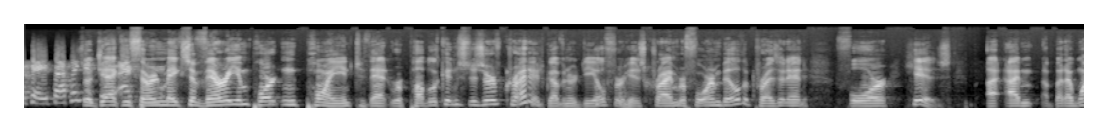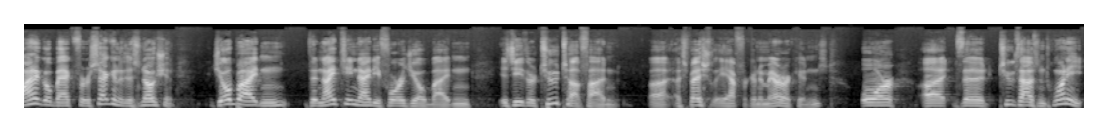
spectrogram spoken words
okay, so I think so. Jackie Tharon makes a very important point that Republicans deserve credit. Governor Deal for his crime reform bill, the president for his. I, I'm, but I want to go back for a second to this notion. Joe Biden, the 1994 Joe Biden, is either too tough on, uh, especially African Americans, or uh, the 2020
